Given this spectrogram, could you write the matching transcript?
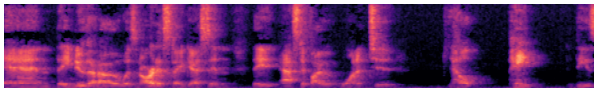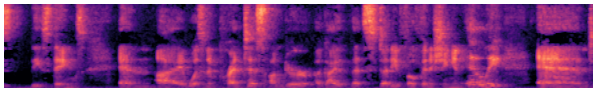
and they knew that I was an artist, I guess, and they asked if I wanted to help paint these these things. And I was an apprentice under a guy that studied faux finishing in Italy, and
